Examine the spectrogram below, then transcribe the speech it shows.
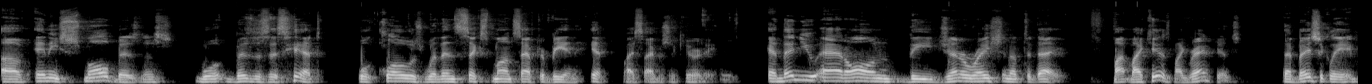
of any small business will, businesses hit will close within six months after being hit by cybersecurity. And then you add on the generation of today, my, my kids, my grandkids, that basically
